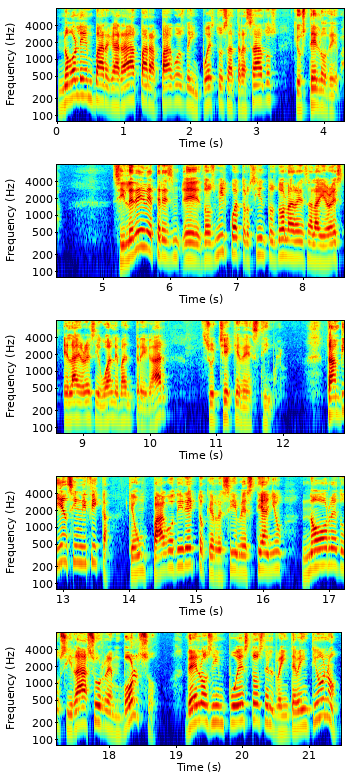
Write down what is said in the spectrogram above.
no le embargará para pagos de impuestos atrasados que usted lo deba. Si le debe 2.400 eh, dólares al IRS, el IRS igual le va a entregar su cheque de estímulo. También significa que un pago directo que recibe este año no reducirá su reembolso de los impuestos del 2021,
